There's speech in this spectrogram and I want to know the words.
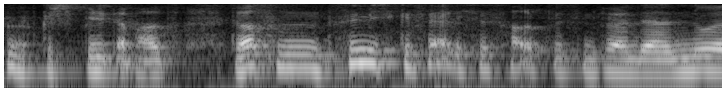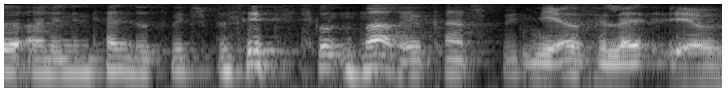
gut gespielt, aber halt, du hast ein ziemlich gefährliches Halbwissen für einen, der nur eine Nintendo Switch besitzt und Mario Kart spielt. Ja, vielleicht, ja.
